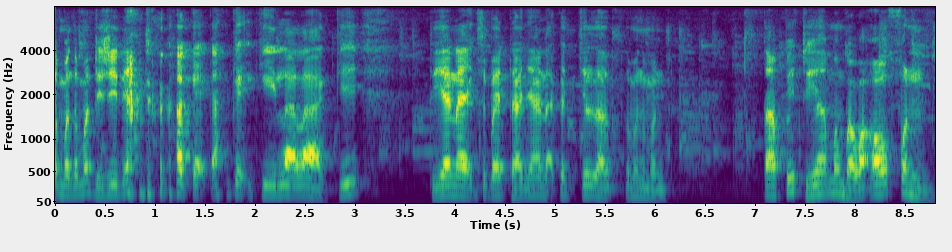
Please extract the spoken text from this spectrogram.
teman-teman di sini ada kakek-kakek gila lagi. Dia naik sepedanya anak kecil teman-teman. Tapi dia membawa oven.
